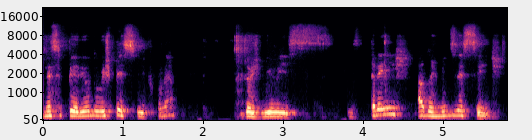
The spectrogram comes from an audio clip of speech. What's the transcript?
nesse período específico, né, 2003 a 2016,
